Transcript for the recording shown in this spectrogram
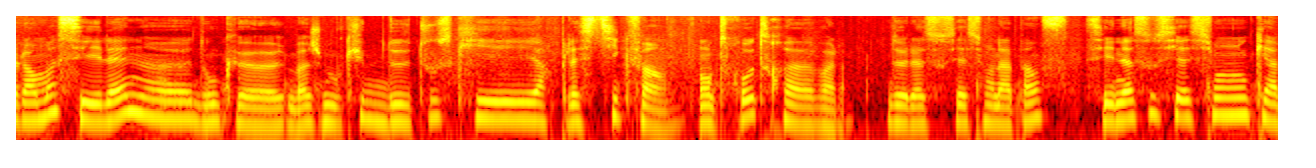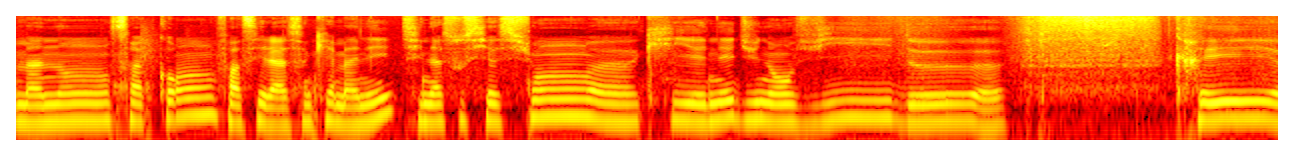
Alors moi c'est Hélène, euh, donc euh, bah, je m'occupe de tout ce qui est art plastique, entre autres, euh, voilà, de l'association La Pince. C'est une association qui a maintenant 5 ans, enfin c'est la cinquième année. C'est une association qui est née d'une envie de créer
